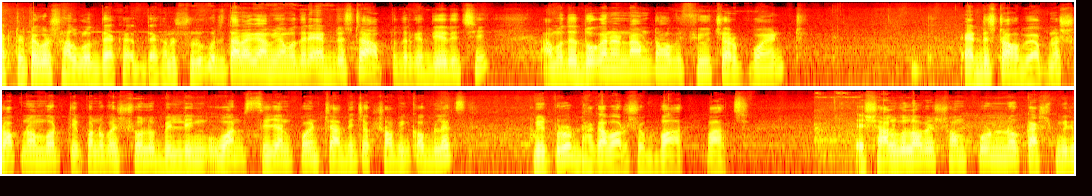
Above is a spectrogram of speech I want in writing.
একটা একটা করে শালগুলো দেখা, দেখানো শুরু করছি। তার আগে আমি আমাদের অ্যাড্রেসটা আপনাদেরকে দিয়ে দিচ্ছি। আমাদের দোকানের নামটা হবে ফিউচার পয়েন্ট অ্যাড্রেসটা হবে আপনার শপ নম্বর তিপ্পান্ন বাই ষোলো, building one, season point, Chandni Chowk shopping complex, Mirpur Dhaka বারোশো বাদ পাঁচ। এই শালগুলো হবে সম্পূর্ণ কাশ্মীর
